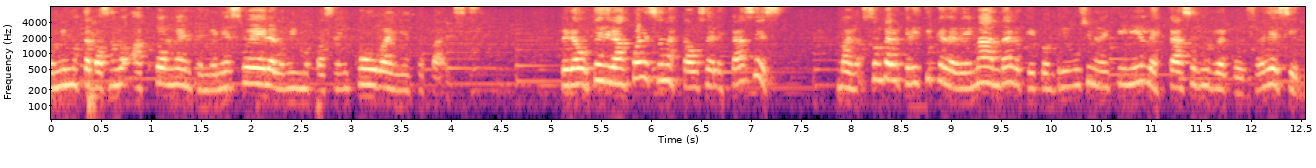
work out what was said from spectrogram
Lo mismo está pasando actualmente en Venezuela, lo mismo pasa en Cuba y en estos países. Pero ustedes dirán, ¿cuáles son las causas de la escasez? Bueno, son características de la demanda lo que contribuyen a definir la escasez de un recurso. Es decir,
